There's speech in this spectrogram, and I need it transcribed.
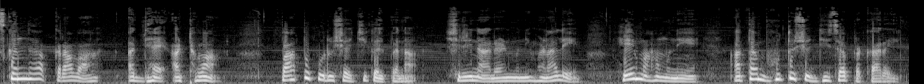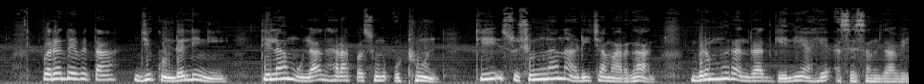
स्कंध अकरावा अध्याय आठवा. पापपुरुषाची कल्पना. श्री नारायण मुनी म्हणाले हे महामुने आता भूतशुद्धीचा प्रकार आहे. परदेवता जी कुंडलिनी तिला मुलाधारापासून उठून ती सुषुम्ना नाडीच्या मार्गात ब्रह्मरंध्रात गेली आहे असे समजावे.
